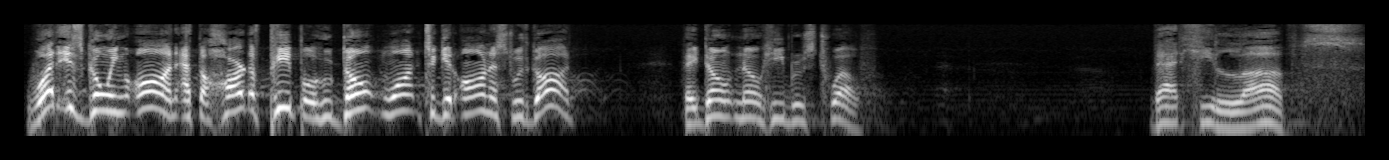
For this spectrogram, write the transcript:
What is going on at the heart of people who don't want to get honest with God? They don't know Hebrews 12. That He loves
